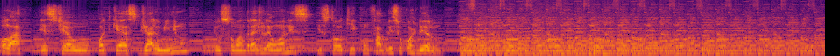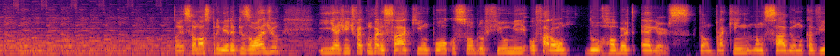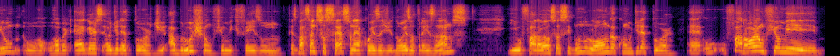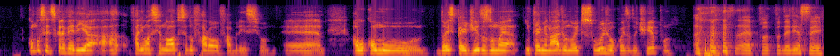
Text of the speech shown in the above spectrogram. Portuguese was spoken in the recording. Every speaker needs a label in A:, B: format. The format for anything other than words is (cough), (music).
A: Olá, este é o podcast Diário Mínimo. Eu sou André de Leones e estou aqui com Fabrício Cordeiro. Então, esse é o nosso primeiro episódio e a gente vai conversar aqui um pouco sobre o filme O Farol, do Robert Eggers. Então, para quem não sabe ou nunca viu, o, Robert Eggers é o diretor de A Bruxa, um filme que fez um fez bastante sucesso, né, coisa de dois ou três anos. E o Farol é o seu segundo longa como diretor. É, o, o Farol é um filme como você descreveria, a, a, faria uma sinopse do Farol, Fabrício? É, algo como dois perdidos numa interminável noite suja ou coisa do tipo? (laughs)
B: é, poderia ser.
